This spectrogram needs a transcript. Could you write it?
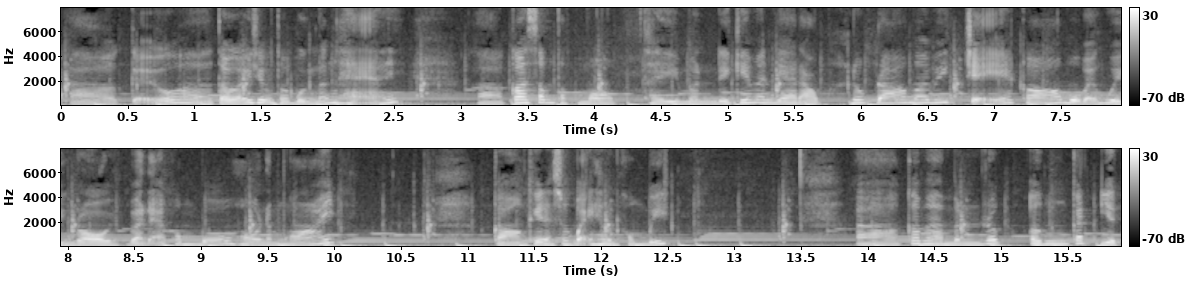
À, kiểu ờ, từ ấy chúng tôi bừng nắng hải à, coi xong tập 1 thì mình đi kiếm anh đọc lúc đó mới biết trẻ có mua bản quyền rồi và đã công bố hồi năm ngoái. Còn khi nào xuất bản thì mình không biết. Ờ, à, có mà mình rất ưng cách dịch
